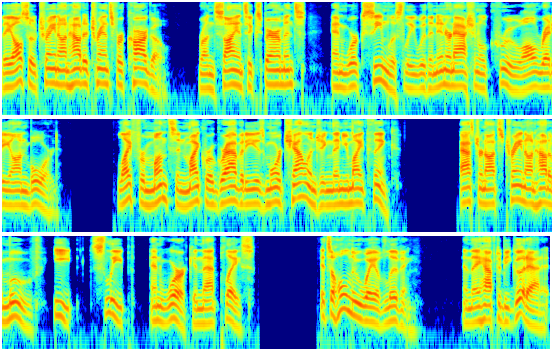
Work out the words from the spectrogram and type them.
They also train on how to transfer cargo, run science experiments, and work seamlessly with an international crew already on board. Life for months in microgravity is more challenging than you might think. Astronauts train on how to move, eat, sleep, and work in that place. It's a whole new way of living, and they have to be good at it,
